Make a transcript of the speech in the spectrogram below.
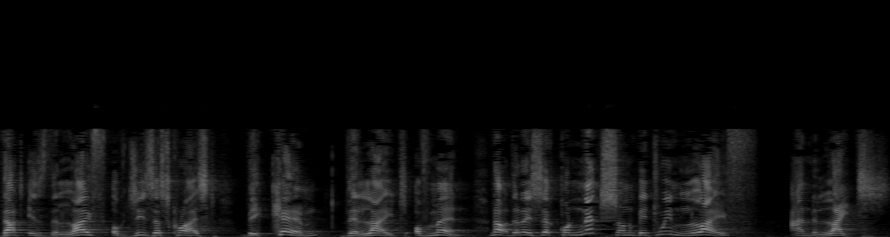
That is the life of Jesus Christ became the light of men. Now, there is a connection between life and light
